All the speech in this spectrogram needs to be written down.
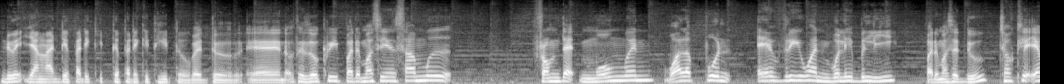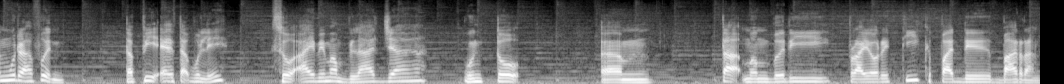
duit yang ada pada kita pada ketika itu. Betul. And Dr. Zokri pada masa yang sama from that moment walaupun everyone boleh beli pada masa tu coklat yang murah pun tapi L tak boleh. So I memang belajar untuk um, tak memberi priority kepada barang.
